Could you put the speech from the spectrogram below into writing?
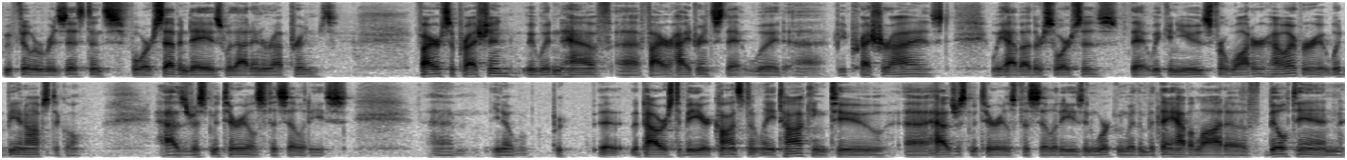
we feel resistance for seven days without interruptions. Fire suppression, we wouldn't have uh, fire hydrants that would uh, be pressurized. We have other sources that we can use for water, however, it would be an obstacle. Hazardous materials facilities, um, you know, the powers to be are constantly talking to uh, hazardous materials facilities and working with them, but they have a lot of built-in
